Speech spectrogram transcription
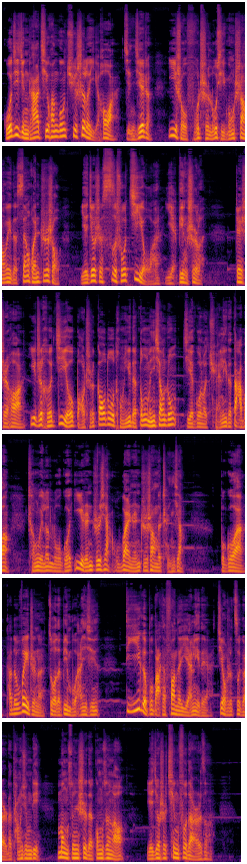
国际警察齐桓公去世了以后啊，紧接着一手扶持鲁僖公上位的三桓之首，也就是四叔季友啊，也病逝了。这时候啊，一直和基友保持高度统一的东门襄中接过了权力的大棒，成为了鲁国一人之下、万人之上的丞相。不过啊，他的位置呢，坐的并不安心。第一个不把他放在眼里的呀，就是自个儿的堂兄弟孟孙氏的公孙敖，也就是庆父的儿子。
